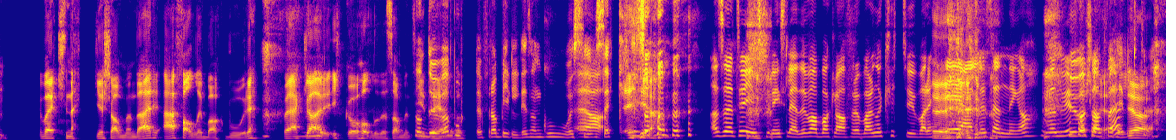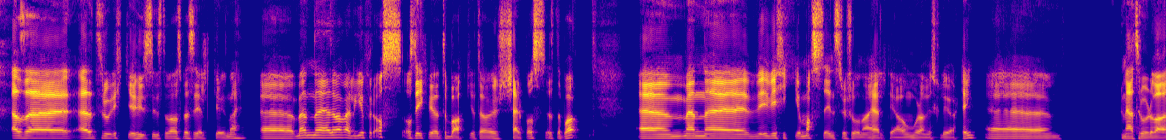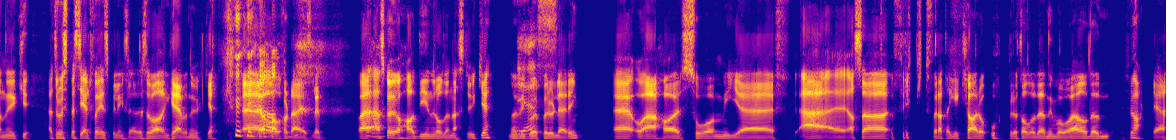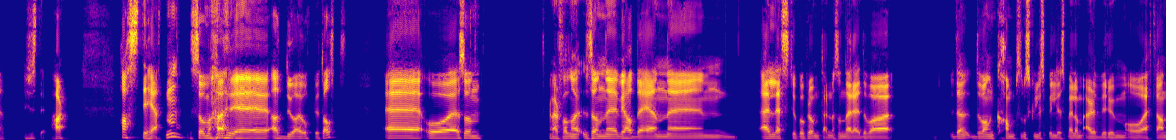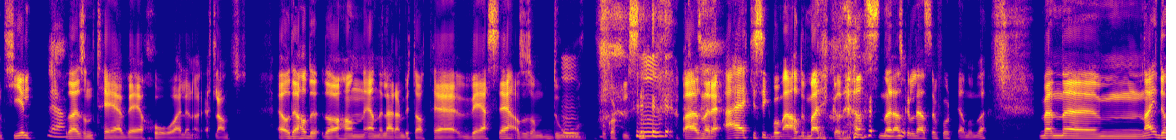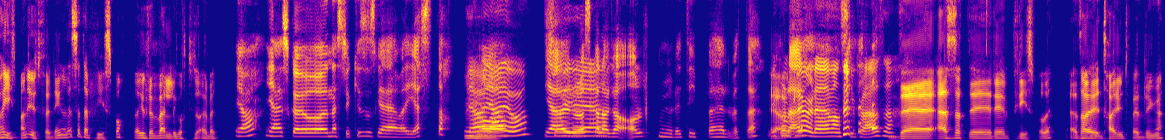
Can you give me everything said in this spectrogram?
jeg bare knekker sammen der. Jeg faller bak bordet, for jeg klarer ikke å holde det sammen. Så i du var borte fra bildet i sånn gode syv Ja. sekk. Ja. Så. Altså, jeg tror innspillingsleder var bare klar for å bare Nå kutter vi bare hele sendinga. Men vi klar for helt. Ja. tror jeg. Altså, jeg tror ikke hun syntes det var spesielt gøy, nei. Eh, men eh, det var veldig gøy for oss, og så gikk vi jo tilbake til å skjerpe oss etterpå. Eh, men vi, vi fikk jo masse instruksjoner hele tida om hvordan vi skulle gjøre ting. Eh, men jeg tror det var en Jeg tror spesielt for innspillingsleder så var det en krevende uke. Ja. Og for deg, Iselin. Og jeg, jeg skal jo ha din rolle neste uke, når vi går på rullering. Eh, og jeg har så mye jeg, altså, frykt for at jeg ikke klarer å opprettholde det nivået og den hardt hastigheten som har, eh, at du har opprettholdt. Eh, og sånn I hvert fall når, sånn, Vi hadde en Jeg leste jo på prompteren og sånn det var det, det var en kamp som skulle spilles mellom Elverum og et eller annet Kiel. Ja. Og da er det sånn TVH eller et eller annet. Eh, Og det hadde da han ene læreren bytta til WC, altså som do-forkortelsen. Mm. Og jeg er, sånn der, jeg er ikke sikker på om jeg hadde merka det altså, når jeg skulle lese fort gjennom det. Men eh, nei, du har gitt meg en utfordring, og det setter jeg pris på. Du har gjort et veldig godt arbeid. ja, jeg skal jo Neste uke så skal jeg være gjest, da. Ja, ja. jeg òg. Jeg og Aurora skal lage alt mulig type helvete. Vi Ja. kommer til å gjøre det vanskelig for deg, altså. Det, jeg setter pris på det. Jeg tar, tar utfordringa.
